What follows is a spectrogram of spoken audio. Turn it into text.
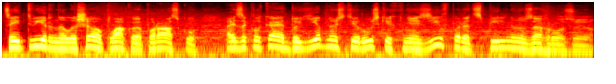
Цей твір не лише оплакує поразку, а й закликає до єдності руських князів перед спільною загрозою.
